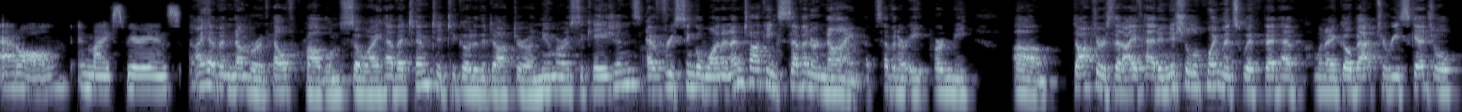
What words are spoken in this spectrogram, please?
at all, in my experience. I have a number of health problems, so I have attempted to go to the doctor on numerous occasions, every single one, and I'm talking seven or nine, seven or eight, pardon me, um, doctors that I've had initial appointments with that have, when I go back to reschedule,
